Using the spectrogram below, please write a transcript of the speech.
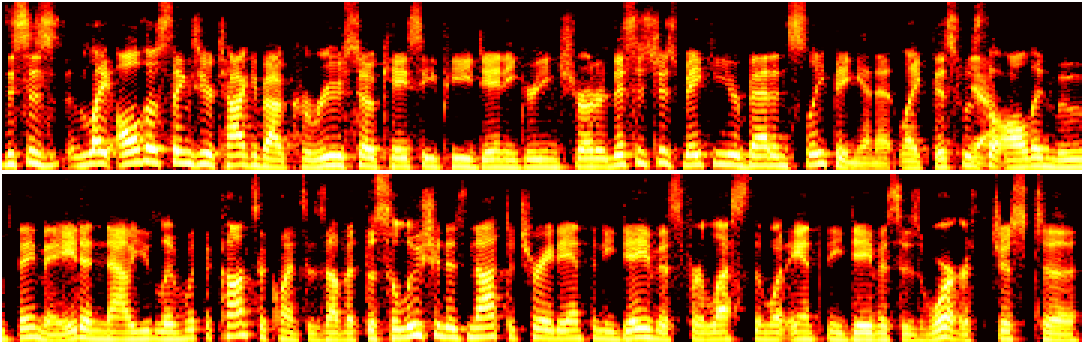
this is like all those things you're talking about Caruso, KCP, Danny Green, Schroeder. This is just making your bed and sleeping in it. Like this was Yeah. the all in move they made, and now you live with the consequences of it. The solution is not to trade Anthony Davis for less than what Anthony Davis is worth, just to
